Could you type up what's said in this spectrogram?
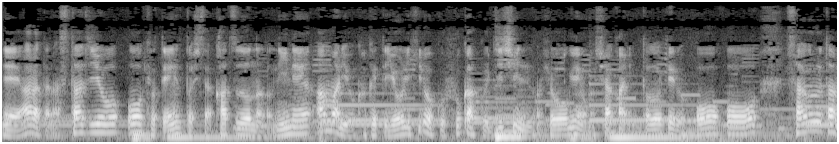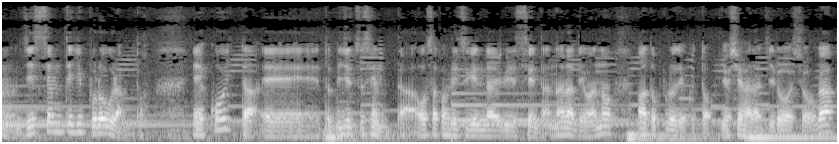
えー新たなスタジオを拠点とした活動など2年余りをかけてより広く深く自身の表現を社会に届ける方法を探るための実践的プログラムと。えこういった、えーと美術センター、大阪府立現代美術センターならではのアートプロジェクト、吉原二郎賞が、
